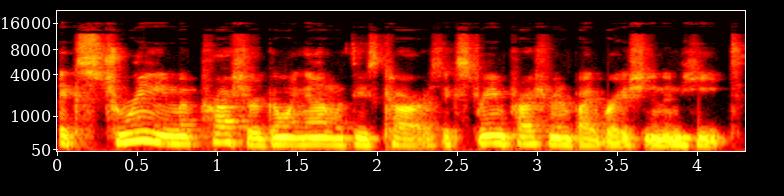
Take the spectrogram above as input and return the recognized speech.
extreme pressure going on with these cars, extreme pressure and vibration and heat.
